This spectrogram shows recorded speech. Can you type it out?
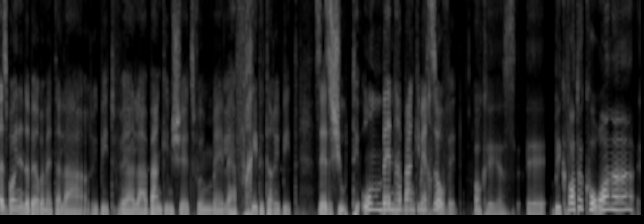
אז בואי נדבר באמת על הריבית ועל הבנקים שצפויים אה, להפחית את הריבית. זה איזשהו תיאום בין הבנקים? איך זה עובד? אוקיי, okay, אז uh, בעקבות הקורונה uh,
